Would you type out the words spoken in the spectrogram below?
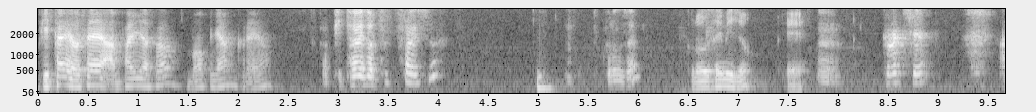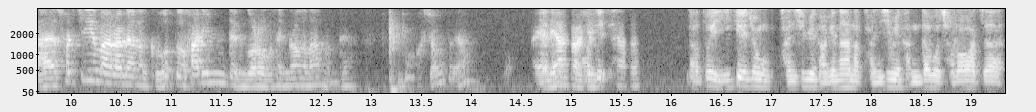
비타 요새 안 팔려서 뭐 그냥 그래요. 그러니까 비타에서 full price? 그런 셈? 그런 셈이죠. 예. 예. 그렇지. 아 솔직히 말하면은 그것도 할인된 거라고 생각은 하는데 뭐 그 정도야. 뭐 애매한 가격이 어디- 하다. 나도 이게 좀 관심이 가긴 하나 관심이 간다고 잡아봤자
